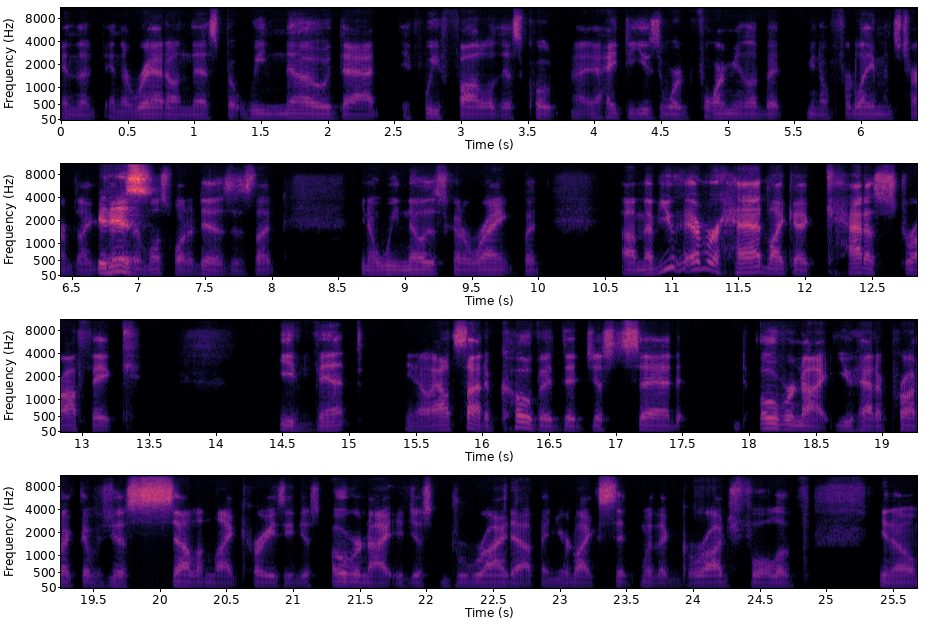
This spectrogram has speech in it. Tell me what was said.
in the in the red on this, but we know that if we follow this quote, I hate to use the word formula, but you know, for layman's terms, I it is almost what it is. Is that you know we know this is going to rank, but um, have you ever had like a catastrophic event, you know, outside of COVID that just said, overnight you had a product that was just selling like crazy just overnight it just dried up and you're like sitting with a garage full of you know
